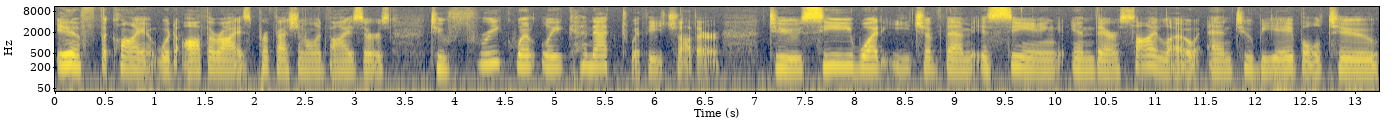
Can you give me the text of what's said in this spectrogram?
if the client would authorize professional advisors to frequently connect with each other to see what each of them is seeing in their silo and to be able to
